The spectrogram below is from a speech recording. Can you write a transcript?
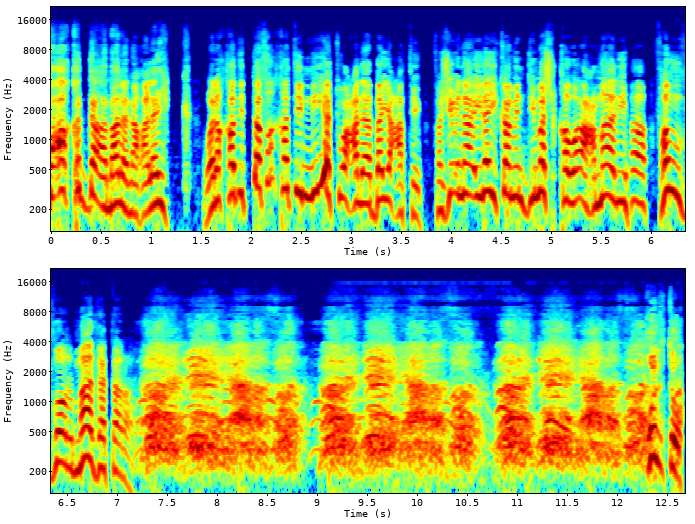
فعقدنا أمالنا عليك. ولقد اتفقت النية على بيعتك فجئنا إليك من دمشق وأعمالها فانظر ماذا ترى. قلتم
